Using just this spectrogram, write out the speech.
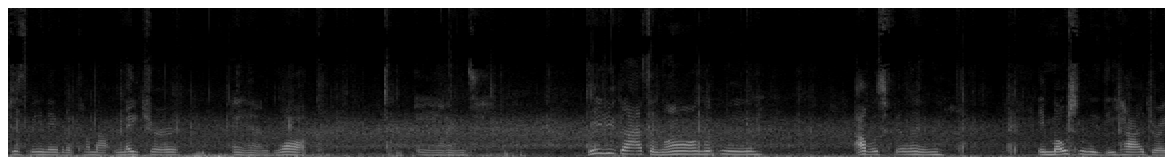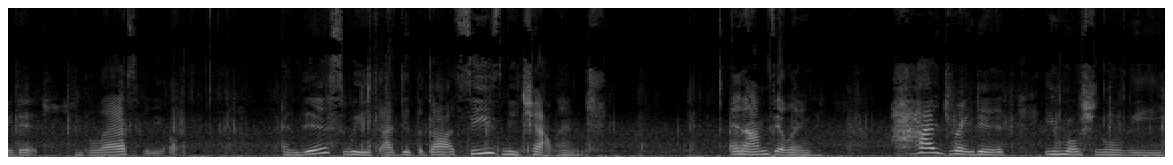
Just being able to come out in nature and walk and bring you guys along with me. I was feeling emotionally dehydrated in the last video. And this week I did the God Sees Me challenge. And I'm feeling hydrated emotionally.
